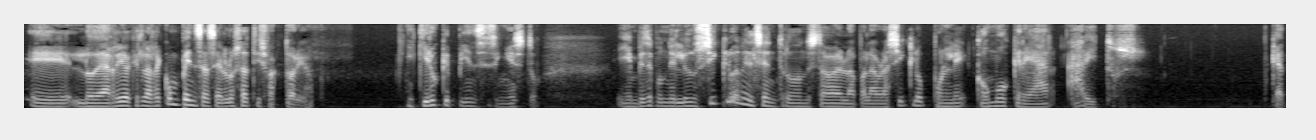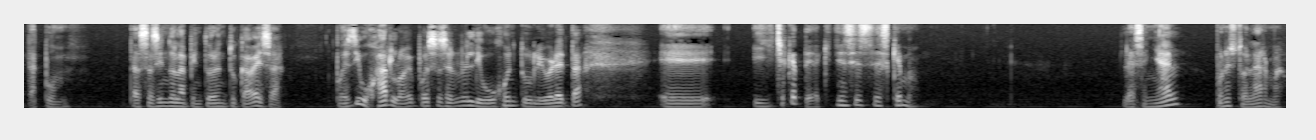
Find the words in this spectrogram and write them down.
eh, lo de arriba que es la recompensa, hacerlo satisfactorio. Y quiero que pienses en esto. Y en vez de ponerle un ciclo en el centro donde estaba la palabra ciclo, ponle cómo crear hábitos. Catapum. Estás haciendo la pintura en tu cabeza. Puedes dibujarlo, ¿eh? puedes hacer el dibujo en tu libreta. Eh, y chécate, aquí tienes este esquema. La señal pones tu alarma.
